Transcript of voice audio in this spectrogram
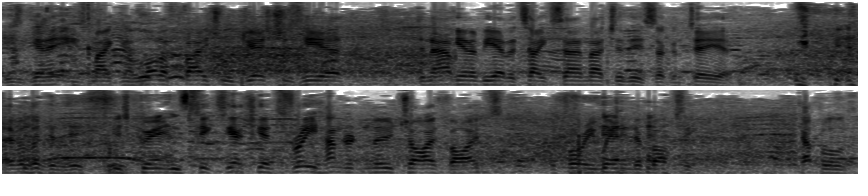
He's gonna, he's making a lot of facial gestures here. They're not going to be able to take so much of this, I can tell you. Have a look at this. He's granting six. He actually had 300 Muay Thai fights before he went into boxing. A Couple of,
